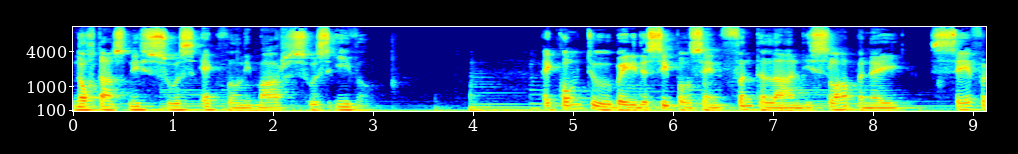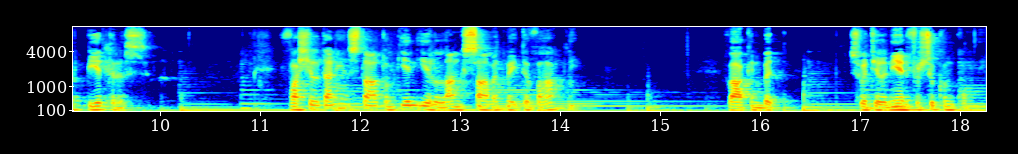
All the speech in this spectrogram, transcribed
nogtans nie soos ek wil nie, maar soos U wil. Hy kom toe by die disippels en vind hulle aan die slaap en hy sê vir Petrus: "Was jy dan nie in staat om 1 uur lank saam met my te waak nie? Waak en bid sodat jy nie in versoeking kom nie.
